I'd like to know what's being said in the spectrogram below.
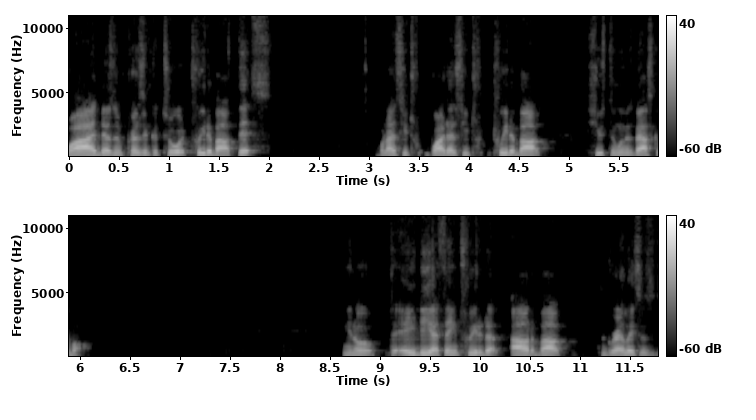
Why doesn't President Khator tweet about this? Why does he, why does he tweet about Houston women's basketball? You know, the AD, I think, tweeted out about congratulations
